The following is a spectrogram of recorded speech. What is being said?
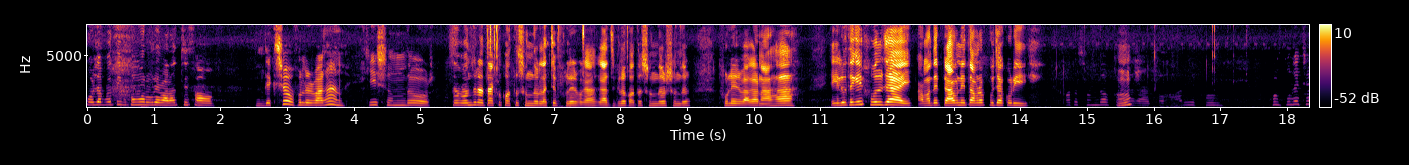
প্রজাপতি ভ্রমর উড়ে বেড়াচ্ছে সব। দেখছ ফুলের বাগান? কি সুন্দর। তো বন্ধুরা দেখো কত সুন্দর লাগছে ফুলের গাছগুলো কত সুন্দর সুন্দর ফুলের বাগান। আহা! এগুলো থেকেই ফুল যায়। আমাদের টাউনে তো আমরা পূজা করি। কত সুন্দর হুম? ফুল ফুল। তুলেছে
